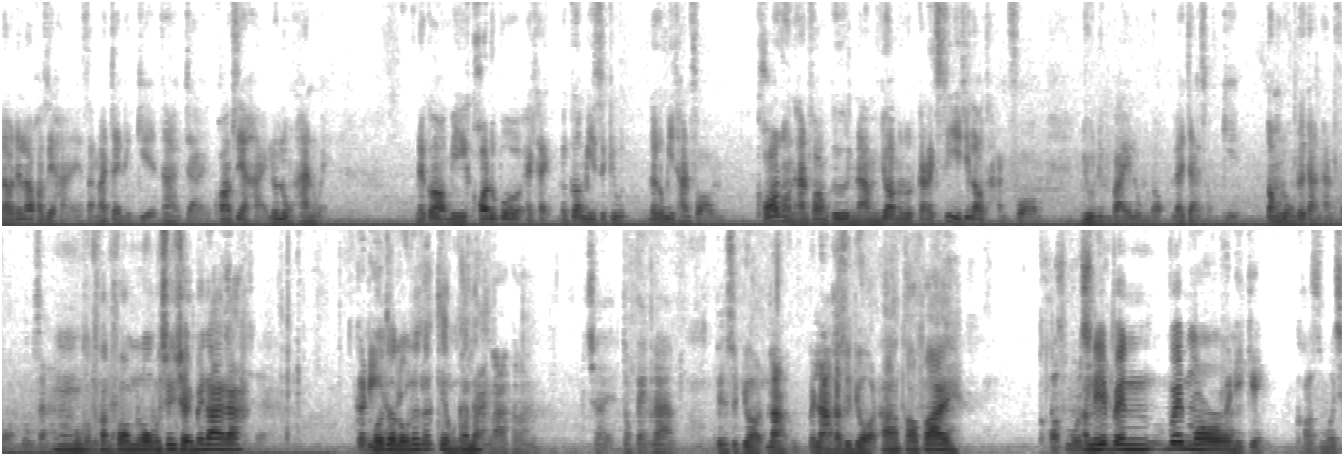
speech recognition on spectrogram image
เราได้รับความเสียหายสามารถจ่ายหนึ่งเกียร์ถ้าหากจ่ายความเสียหายลดลงห้าหน่วย แล้วก็มีคอร์ดูโปแอคแท็กแล้วก็มีสกิลแล้วก็มีทานฟอร์ม คอร์สของทานฟอร์มคือนำยอดมนุษย์กาแล็กซี่ที่เราทานฟอร์มอยู่หนึ่งใบลงดอกและจ่ายสองเกียร์ต้องลงด้วยการทานฟอร์มลงสนามอืมปกต้องติทานฟอร์มลงไปเฉยๆไม่ได้นะใช่ก็ดีโอ้แต่ครับลงได้ก็เก่งเหมือนกันแปลนะงร่างเท่านั้นใช่ต้องแปลงร่างเป็นสุดยอดร่างเป็นร่างขั้นสุดยอดอ่าต่อไป คอสโม อันนี้เป็นเวทมอลใบนี้เก่งคอสโมเช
